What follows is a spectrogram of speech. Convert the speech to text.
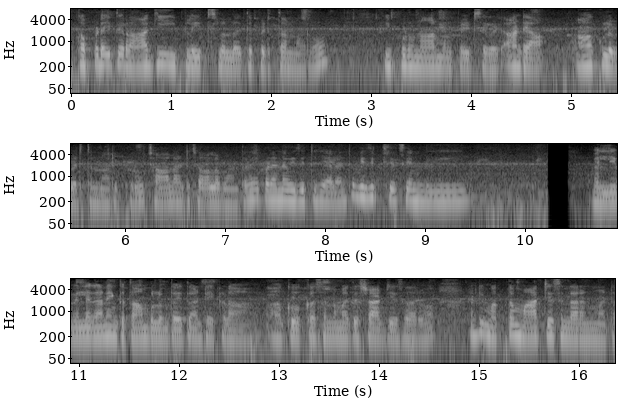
ఒకప్పుడైతే రాగి ప్లేట్స్లలో అయితే పెడుతున్నారు. ఇప్పుడు నార్మల్ ప్లేట్సే పెట్ అంటే ఆ- పెడుతున్నారు ఇప్పుడు. చాలా అంటే చాలా బాగుంటుంది. ఎప్పుడైనా విజిట్ చేయాలంటే విజిట్ చేసేయండి. వెళ్ళి వెళ్ళగానే ఇంకా తాంబూలంతో అయితే అంటే ఇక్కడ ఆకు ఒక్క సన్నం అయితే స్టార్ట్ చేశారు. అంటే మొత్తం మార్చేసినారనమాట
